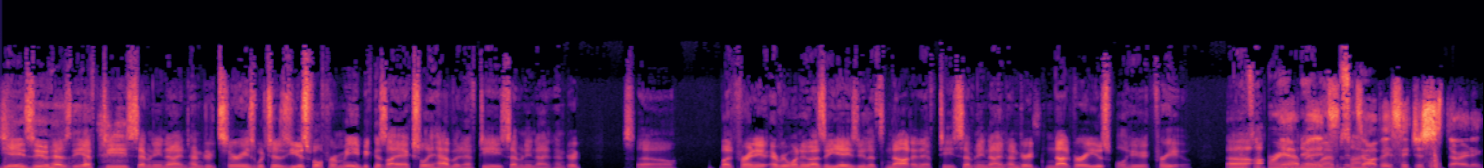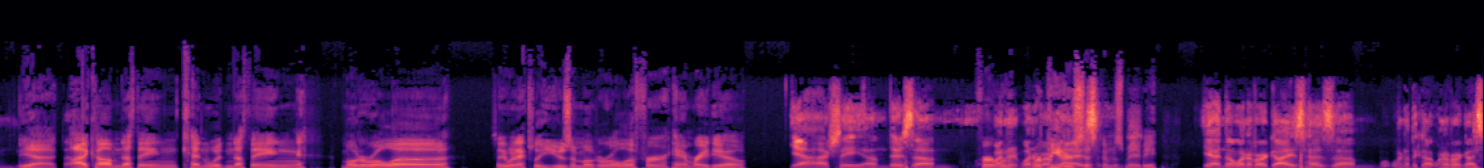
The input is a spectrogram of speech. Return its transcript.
Yaesu has the FT 7900 series, which is useful for me because I actually have an FT 7900. So, but for any everyone who has a Yaesu that's not an FT 7900, not very useful here for you. Uh, It's a brand yeah, new it's, website. it's obviously just starting. Yeah, But- ICOM nothing, Kenwood nothing, Motorola. Does anyone actually use a Motorola for ham radio? Yeah, actually, um, there's um, For one, re- one of our repeater guys, systems, maybe. Yeah, no, one of our guys has um, one of the guy, one of our guys,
